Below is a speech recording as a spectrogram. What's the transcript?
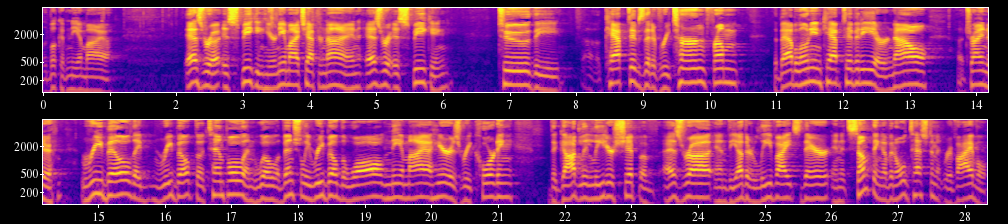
the book of Nehemiah. Ezra is speaking here, Nehemiah chapter 9. Ezra is speaking to the uh, captives that have returned from the Babylonian captivity, are now uh, trying to rebuild. They rebuilt the temple and will eventually rebuild the wall. Nehemiah here is recording the godly leadership of Ezra and the other Levites there, and it's something of an Old Testament revival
